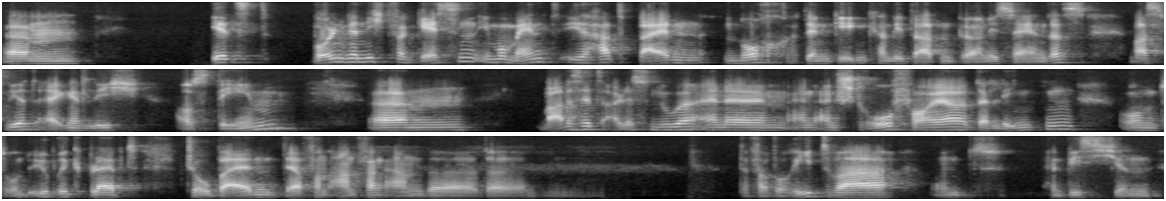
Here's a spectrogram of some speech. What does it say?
Ähm, jetzt wollen wir nicht vergessen, im Moment hat Biden noch den Gegenkandidaten Bernie Sanders. Was wird eigentlich aus dem? Ähm, war das jetzt alles nur eine, ein, ein, Strohfeuer der Linken und, und übrig bleibt Joe Biden, der von Anfang an der, der, der Favorit war und ein bisschen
